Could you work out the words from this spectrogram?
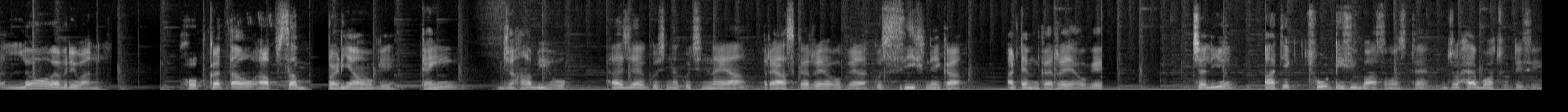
हेलो एवरीवन होप करता हूँ आप सब बढ़िया होंगे। कहीं जहाँ भी हो, हर जगह कुछ ना कुछ नया प्रयास कर रहे होगे या कुछ सीखने का अटेम्प्ट कर रहे होगे। चलिए, आज एक छोटी सी बात समझते हैं, जो है बहुत छोटी सी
